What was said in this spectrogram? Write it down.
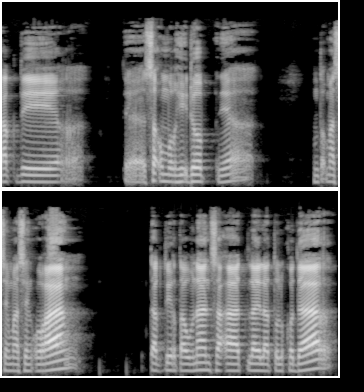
takdir ya, seumur hidup ya untuk masing-masing orang takdir tahunan saat Lailatul Qadar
